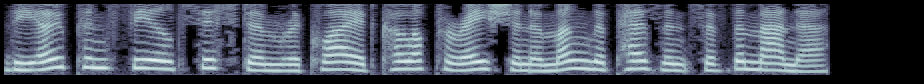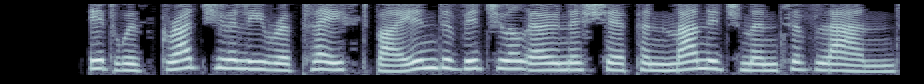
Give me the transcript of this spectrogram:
The open field system required cooperation among the peasants of the manor. It was gradually replaced by individual ownership and management of land.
